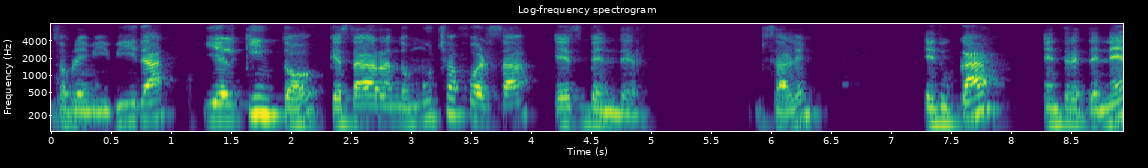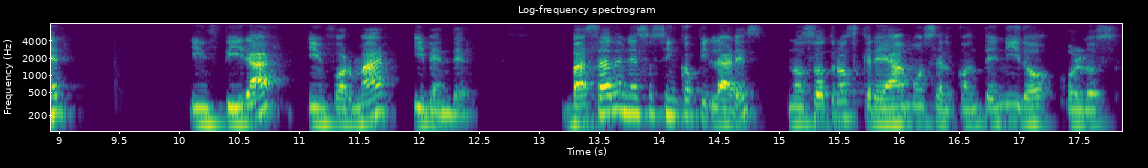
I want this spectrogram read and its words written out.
sobre mi vida. Y el quinto, que está agarrando mucha fuerza, es vender. ¿Sale? Educar, entretener, inspirar, informar y vender. Basado en esos cinco pilares, nosotros creamos el contenido o los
